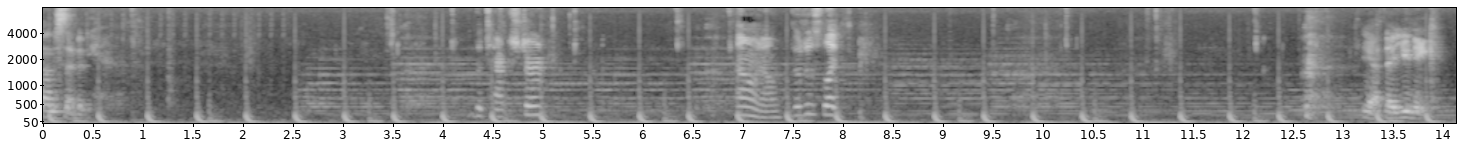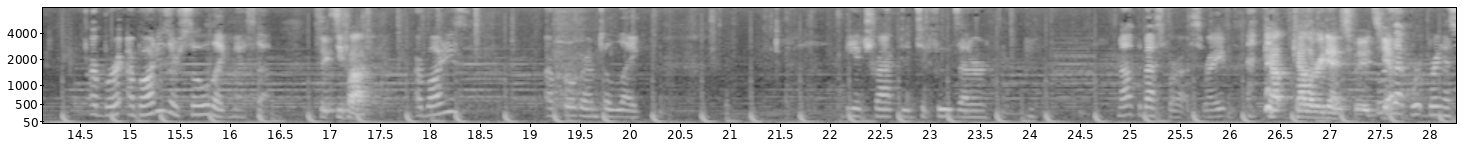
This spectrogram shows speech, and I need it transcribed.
Down to 70. the texture. I don't know. They're just like. Yeah, they're unique. Our, our bodies are so like messed up. 65. Our bodies are programmed to like be attracted to foods that are not the best for us, right? Cal- calorie dense foods, foods yeah. that br- bring us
